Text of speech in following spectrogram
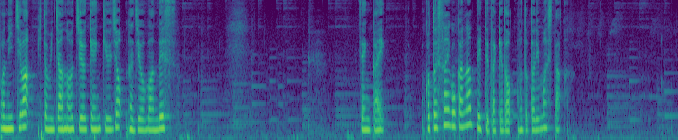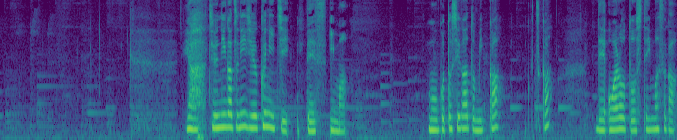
こんにちは、ひとみちゃんの宇宙研究所ラジオ版です。前回、今年最後かなって言ってたけど、また撮りました。いや、12月29日です、今。もう今年があと3日 ?2 日？で終わろうとしていますが、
